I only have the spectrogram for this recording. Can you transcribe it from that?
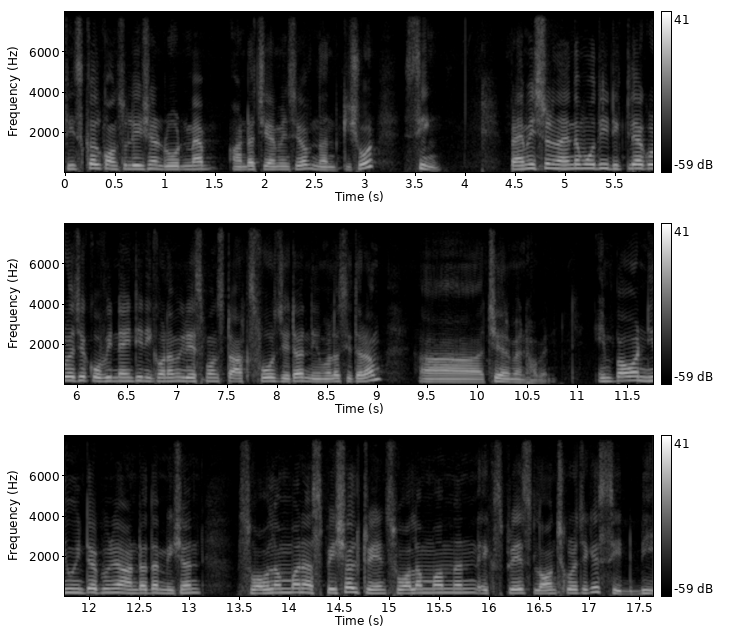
physical consolidation road map under chairmanship of Nandkishore Singh prime minister Narendra Modi declare করেছে COVID nineteen economic response task force যেটা নির্মলা সীতারাম চেয়ারম্যান হবেন। Empower new entrepreneur under the mission Swavalamban আর special train Swavalamban express launch করেছে কি? সিট বি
